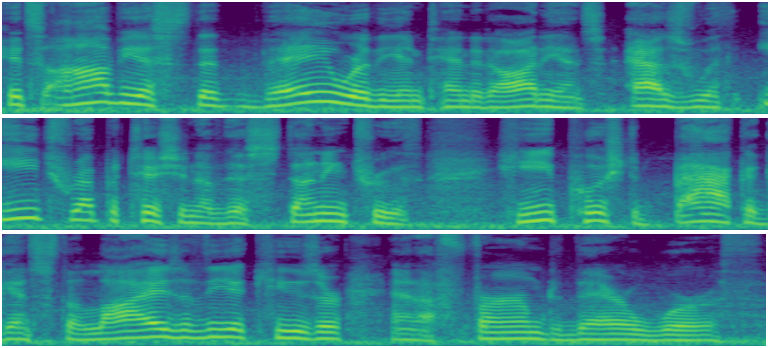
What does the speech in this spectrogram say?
it's obvious that they were the intended audience, as with each repetition of this stunning truth, he pushed back against the lies of the accuser and affirmed their worth.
